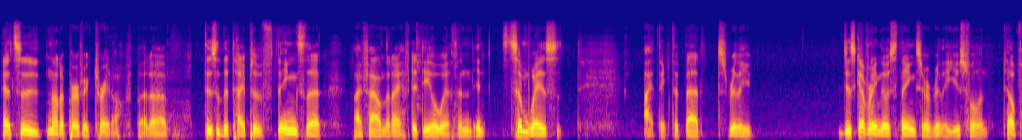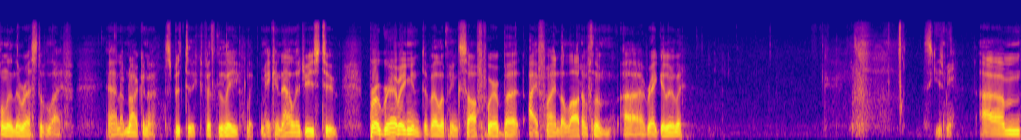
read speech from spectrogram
that's a, not a perfect trade-off, but uh, these are the types of things that I found that I have to deal with, and in some ways, I think that that's really discovering those things are really useful and helpful in the rest of life. And I'm not going to specifically like, make analogies to programming and developing software, but I find a lot of them uh, regularly excuse me. Um,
